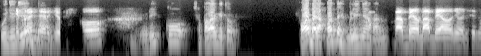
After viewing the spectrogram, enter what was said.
Ujujnya Kipernya Sergio Rico, Rico, siapa lagi tuh? Pokoknya banyak banget deh belinya kan. Babel, Babel juga di situ.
